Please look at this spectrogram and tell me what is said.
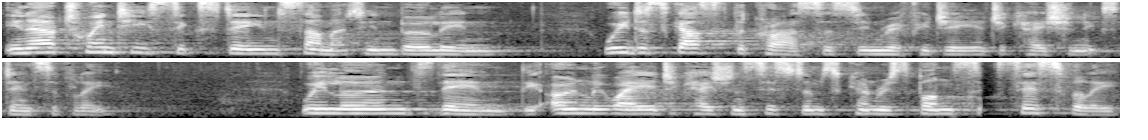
In our 2016 summit in Berlin, we discussed the crisis in refugee education extensively. We learned then the only way education systems can respond successfully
